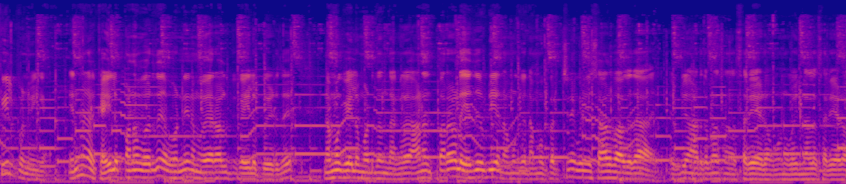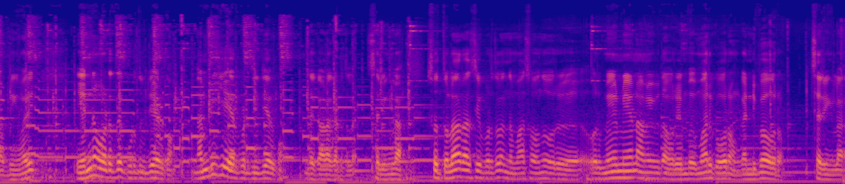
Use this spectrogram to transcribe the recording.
ஃபீல் பண்ணுவீங்க. என்ன கையில் பணம் வருது உடனே நம்ம வேறு ஆளுக்கு கையில் போயிடுது. நம்ம கையில் மட்டும்தான் தாங்களா? ஆனால் பரவாயில்ல. எது எப்படியோ நமக்கு நம்ம பிரச்சனை கொஞ்சம் சால்வ் ஆகுதா? எப்படியும் அடுத்த மாதம் சரியாயிடும். ஒன்று கொஞ்ச நாளில் சரியாயிடும் அப்படிங்கிற மாதிரி என்ன ஓட்டத்தை கொடுத்துக்கிட்டே இருக்கும். நம்பிக்கையை ஏற்படுத்திக்கிட்டே இருக்கும் இந்த காலகட்டத்தில். சரிங்களா? ஸோ துலா ராசியை பொறுத்தவரை இந்த மாதம் வந்து ஒரு ஒரு மேன்மையான அமைப்பு தான். ஒரு எண்பது மார்க் வரும் கண்டிப்பாக வரும். சரிங்களா?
